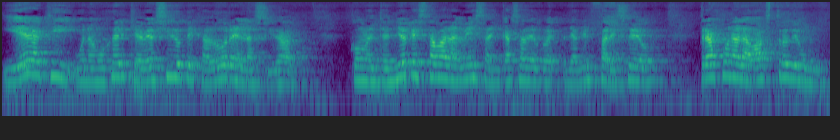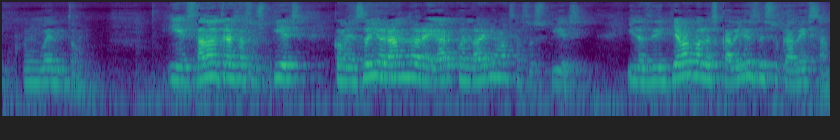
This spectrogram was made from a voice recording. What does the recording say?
Y he aquí una mujer que había sido pecadora en la ciudad. Como entendió que estaba a la mesa en casa de, de aquel fariseo, trajo un alabastro de un ungüento. Y estando tras a sus pies, comenzó llorando a regar con lágrimas a sus pies. Y los limpiaba con los cabellos de su cabeza,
